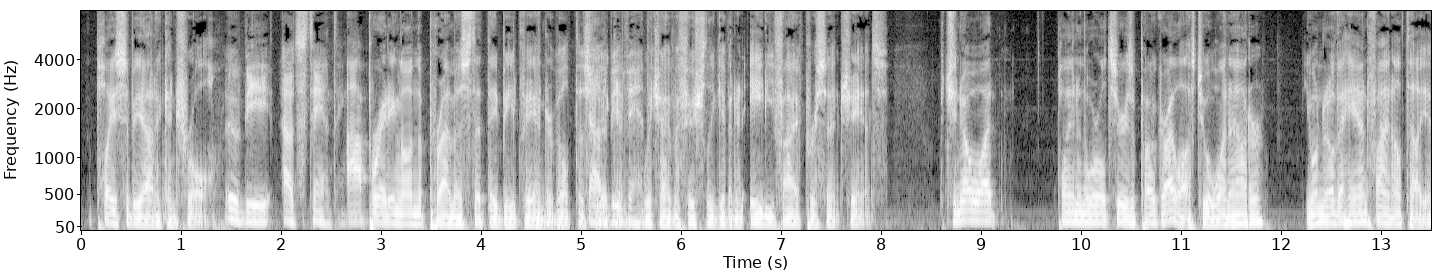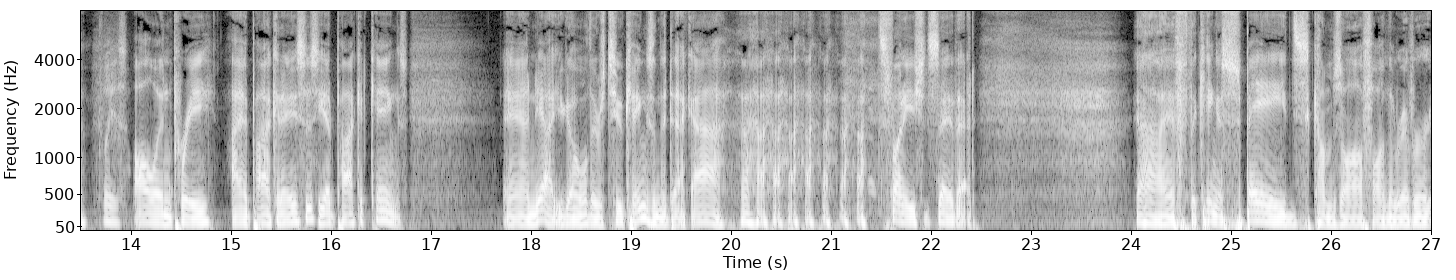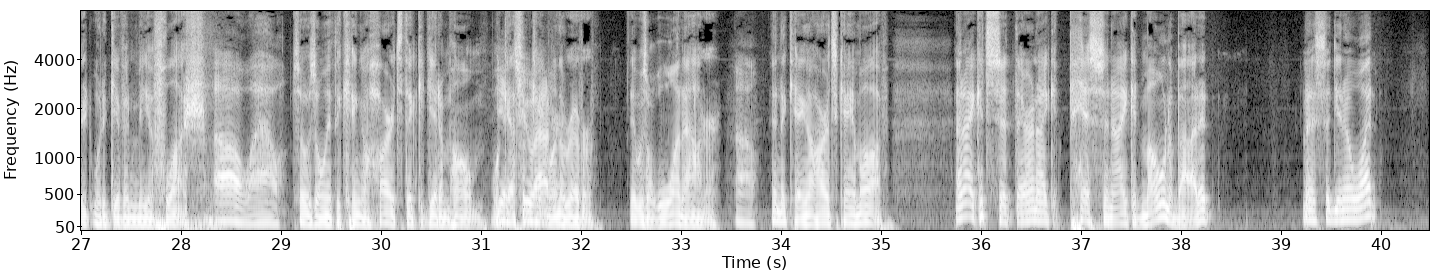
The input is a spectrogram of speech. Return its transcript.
the place would be out of control. it would be outstanding. Operating on the premise that they beat Vanderbilt this Gotta weekend, which I've officially given an 85% chance. But you know what? Playing in the World Series of Poker, I lost to a one outer. You want to know the hand? Fine, I'll tell you. Please. All in pre. I had pocket aces, he had pocket kings. And yeah, you go, well, there's two kings in the deck. Ah, it's funny you should say that. Uh, if the king of spades comes off on the river, it would have given me a flush. Oh wow! So it was only the king of hearts that could get him home. Well, Yeah, guess what came on the river? It was a one outer. Oh. And the king of hearts came off. And I could sit there and I could piss and I could moan about it. And I said, you know what?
